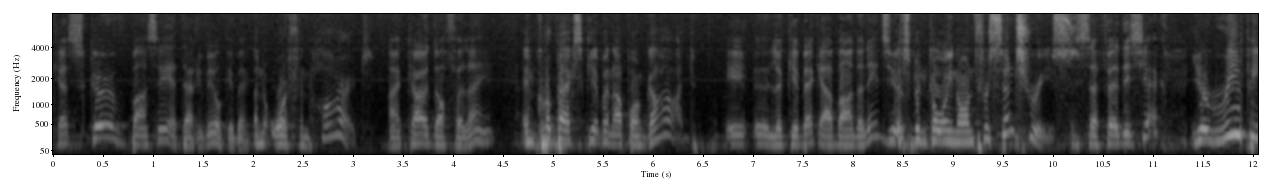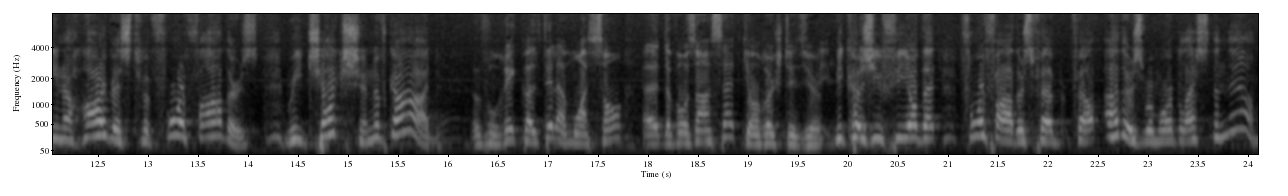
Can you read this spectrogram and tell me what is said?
Qu'est-ce que vous pensez est arrivé au Québec? An orphan heart. Un cœur d'orphelin. And Quebec's given up on God. Et euh, le Québec a abandonné Dieu. It's been going on for centuries. Ça fait des siècles. You're reaping a harvest of forefathers' rejection of God Vous récoltez la moisson euh, de vos ancêtres qui ont rejeté Dieu. because you feel that forefathers fe- felt others were more blessed than them.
